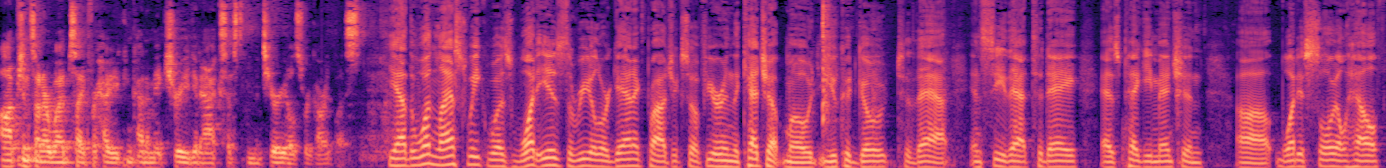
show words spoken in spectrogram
options on our website for how you can kind of make sure you get access to the materials regardless. Yeah, the one last week was what is the real organic project? So if you're in the catch up mode, you could go to that and see that today, as Peggy mentioned, uh, what is soil health?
